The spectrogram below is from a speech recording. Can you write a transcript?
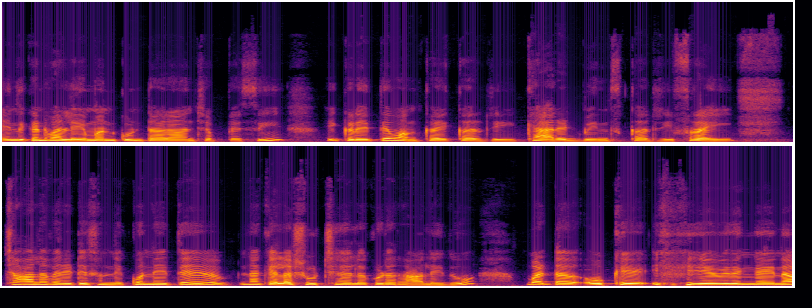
ఎందుకంటే వాళ్ళు ఏమనుకుంటారా అని చెప్పేసి. ఇక్కడైతే వంకాయ curry, carrot beans curry, fry చాలా వెరైటీస్ ఉన్నాయి. కొన్ని అయితే నాకు ఎలా షూట్ చేయాలో కూడా రాలేదు. బట్ ఓకే. ఏ విధంగా అయినా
